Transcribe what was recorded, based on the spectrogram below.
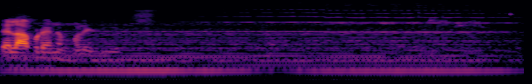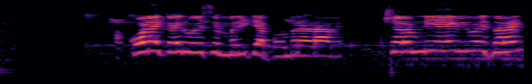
પહેલા આપણે એને મળી લઈએ. કોણે કર્યું હશે? મરી ગયા ભમરાડ આવે. શરમ નહીં આવી હોય જરાય?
